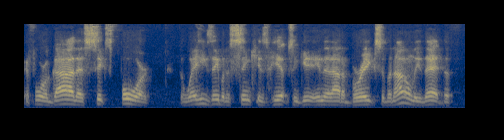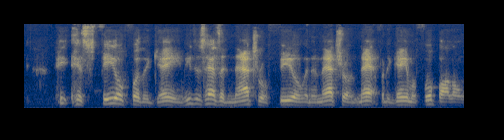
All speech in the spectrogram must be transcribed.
and for a guy that's six four, the way he's able to sink his hips and get in and out of breaks, but not only that, the his feel for the game. He just has a natural feel and a natural knack for the game of football on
